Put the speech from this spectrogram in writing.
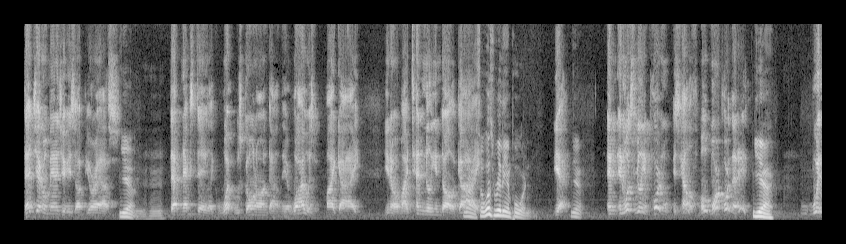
that general manager is up your ass yeah, that next day. Like, what was going on down there? Why was my guy, you know, my ten million dollar guy? right. So what's really important? yeah, Yeah, and and what's really important is health. More, more important than anything. yeah, with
